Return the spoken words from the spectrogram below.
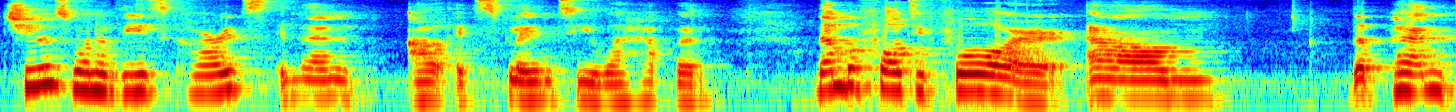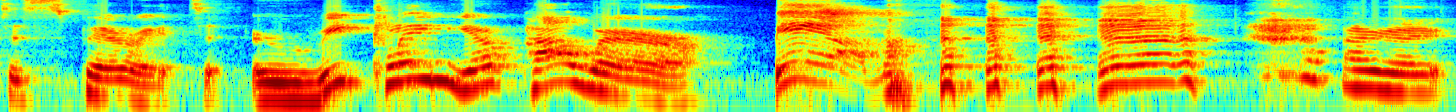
choose one of these cards and then I'll explain to you what happened. Number 44, um, the Panther Spirit. Reclaim your power. Bam! okay,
